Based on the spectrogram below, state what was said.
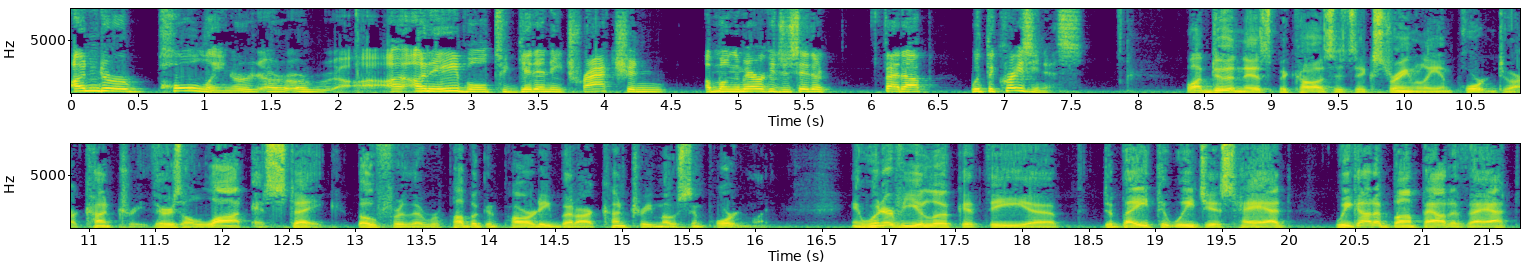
under polling or, or, or uh, unable to get any traction among Americans who say they're fed up with the craziness? Well, I'm doing this because it's extremely important to our country. There's a lot at stake, both for the Republican Party, but our country most importantly. And whenever you look at the uh, debate that we just had, we got a bump out of that.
